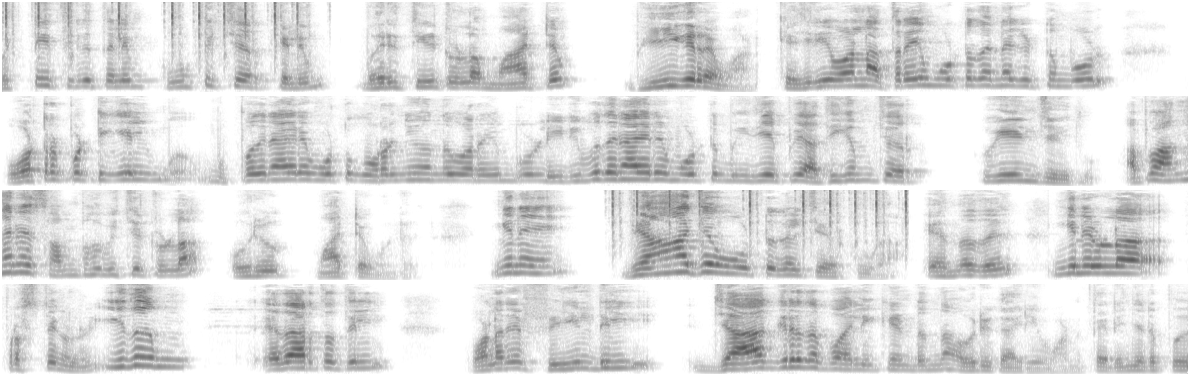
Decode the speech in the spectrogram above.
വെട്ടിത്തിരുത്തലും കൂട്ടിച്ചേർക്കലും വരുത്തിയിട്ടുള്ള മാറ്റം ഭീകരമാണ്. കെജ്രിവാളിന് അത്രയും വോട്ട് തന്നെ കിട്ടുമ്പോൾ വോട്ടർ പട്ടികയിൽ മുപ്പതിനായിരം വോട്ട് കുറഞ്ഞു എന്ന് പറയുമ്പോൾ ഇരുപതിനായിരം വോട്ട് ബി ജെ പി അധികം ചേർക്കുകയും ചെയ്തു. അപ്പോൾ അങ്ങനെ സംഭവിച്ചിട്ടുള്ള ഒരു മാറ്റമുണ്ട്. ഇങ്ങനെ വ്യാജ വോട്ടുകൾ ചേർക്കുക എന്നത് ഇങ്ങനെയുള്ള പ്രശ്നങ്ങളുണ്ട്. ഇതും യഥാർത്ഥത്തിൽ വളരെ ഫീൽഡിൽ ജാഗ്രത പാലിക്കേണ്ടുന്ന ഒരു കാര്യമാണ്. തെരഞ്ഞെടുപ്പ്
